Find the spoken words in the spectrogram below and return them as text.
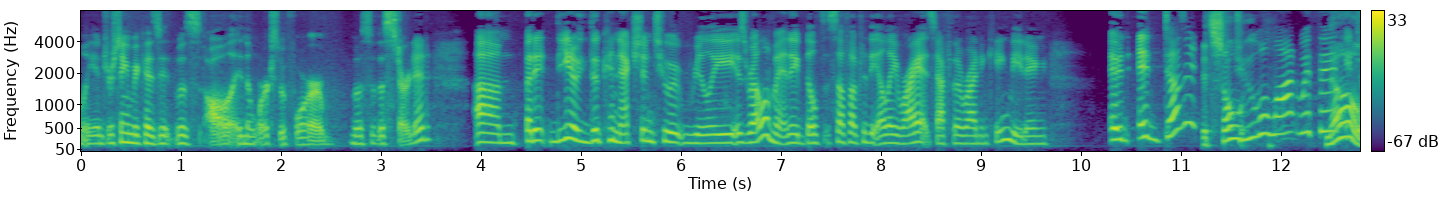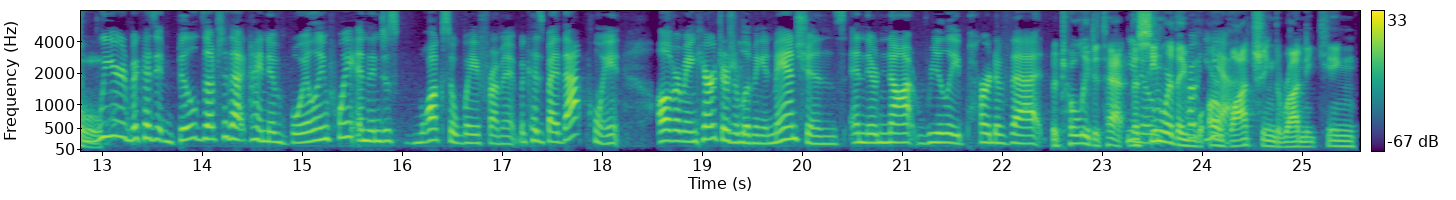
really interesting because it was all in the works before most of this started. Um, but it, you know, the connection to it really is relevant. And it built itself up to the LA riots after the Rodney King beating. It, it doesn't It's so do a lot with it. No. It's weird because it builds up to that kind of boiling point and then just walks away from it. Because by that point, all of our main characters are living in mansions and they're not really part of that. They're totally detached. The know, scene where they pro- are yeah. watching the Rodney King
